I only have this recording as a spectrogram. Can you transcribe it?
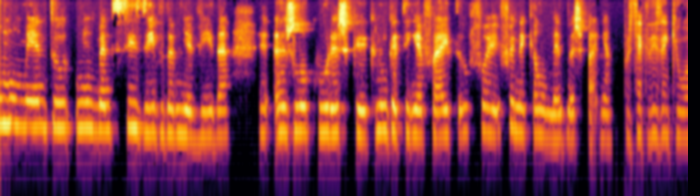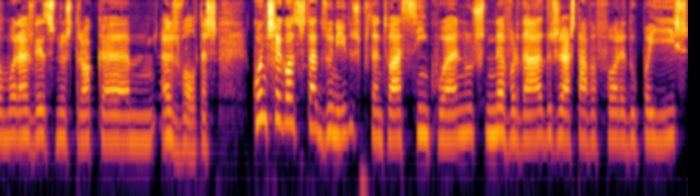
o, momento, um momento decisivo da minha vida, as loucuras que, que, nunca tinha feito, foi, foi naquele momento na Espanha. Por isso é que dizem que o amor às vezes nos troca hum, as voltas. Quando chegou aos Estados Unidos, portanto há cinco anos, na verdade já estava fora do país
